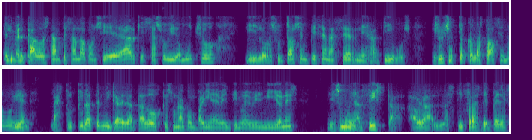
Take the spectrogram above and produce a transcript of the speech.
el mercado está empezando a considerar que se ha subido mucho y los resultados empiezan a ser negativos. Es un sector que lo ha estado haciendo muy bien. La estructura técnica de Datadog, que es una compañía de 29.000 millones, es muy alcista. Ahora, las cifras de Pérez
